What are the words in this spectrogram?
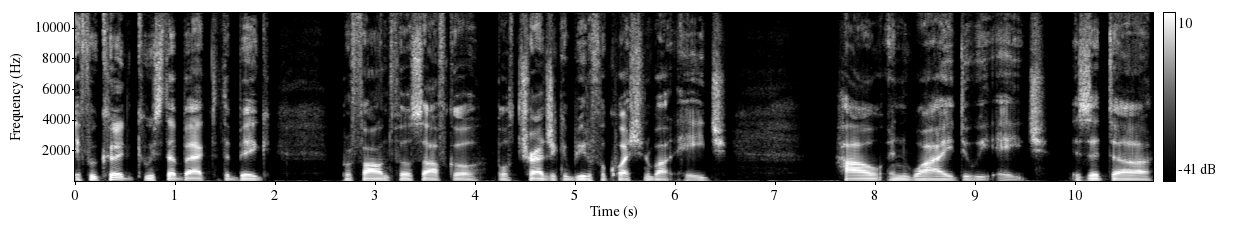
if we could, can we step back to the big, profound philosophical, both tragic and beautiful question about age? How and why do we age? Is it uh,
